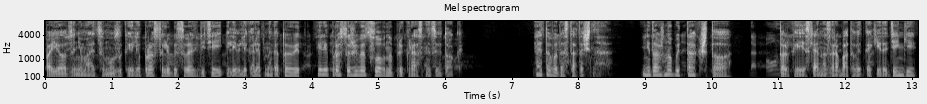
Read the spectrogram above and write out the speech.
поет, занимается музыкой, или просто любит своих детей, или великолепно готовит, или просто живет словно прекрасный цветок. Этого достаточно. Не должно быть так, что только если она зарабатывает какие-то деньги,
